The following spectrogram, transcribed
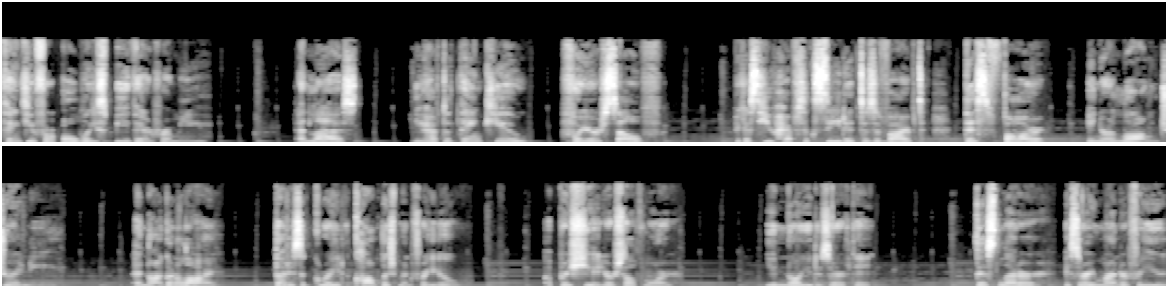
Thank you for always be there for me. And last, you have to thank you for yourself because you have succeeded to survive this far in your long journey. And not gonna lie, that is a great accomplishment for you. Appreciate yourself more. You know you deserved it. This letter is a reminder for you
